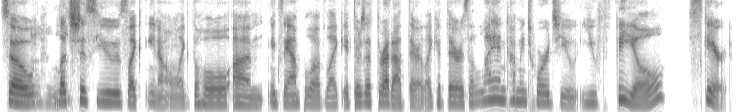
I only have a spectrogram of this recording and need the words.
so mm-hmm. let's just use like, you know, like the whole um example of like if there's a threat out there, like if there is a lion coming towards you, you feel scared.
